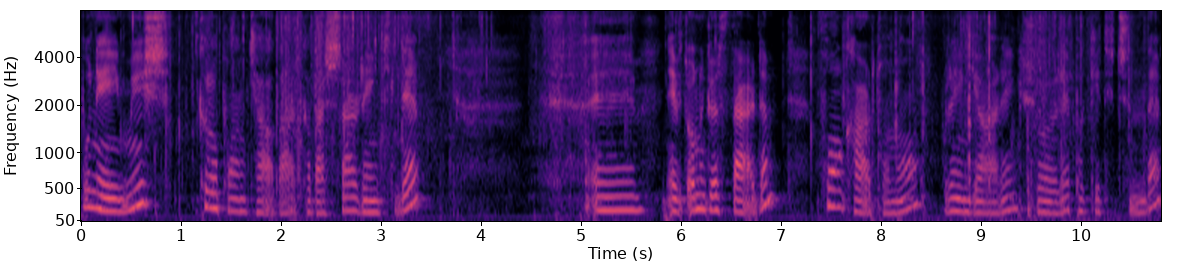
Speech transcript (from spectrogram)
Bu neymiş? Kropon kağıdı arkadaşlar renkli. Ee, evet onu gösterdim. Fon kartonu rengarenk şöyle paket içinde.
